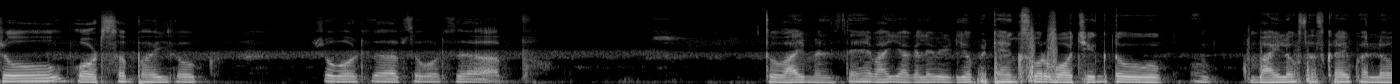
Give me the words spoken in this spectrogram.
शो व्हाट्सअप भाई लोग। So what's up so what's up. तो भाई मिलते हैं भाई अगले वीडियो पे। थैंक्स फॉर वॉचिंग तो भाई लोग सब्सक्राइब कर लो।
